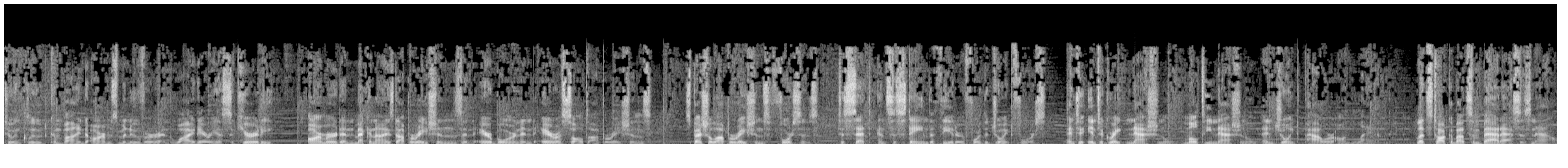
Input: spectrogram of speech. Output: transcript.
to include combined arms maneuver and wide area security, armored and mechanized operations, and airborne and air assault operations, special operations forces to set and sustain the theater for the joint force, and to integrate national, multinational, and joint power on land. Let's talk about some badasses now.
